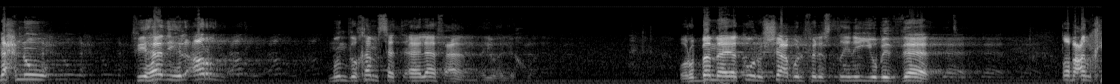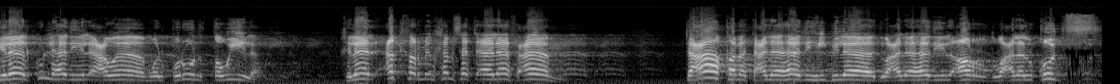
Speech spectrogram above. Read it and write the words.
نحن في هذه الأرض منذ خمسة آلاف عام أيها الإخوة. وربما يكون الشعب الفلسطيني بالذات. طبعا خلال كل هذه الأعوام والقرون الطويلة خلال أكثر من خمسة آلاف عام تعاقبت على هذه البلاد وعلى هذه الأرض وعلى القدس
